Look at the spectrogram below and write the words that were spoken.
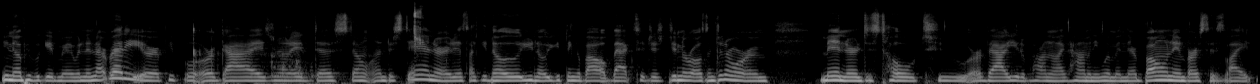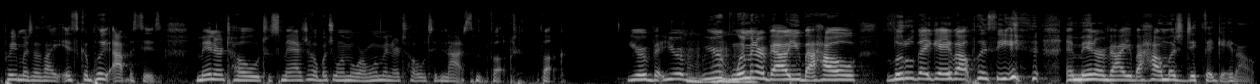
You know, people get married when they're not ready, or people or guys, you know, they just don't understand, or it's like you know, you know, you can think about back to just gender roles in general, and men are just told to or valued upon like how many women they're boning versus like pretty much it's like it's complete opposites. Men are told to smash a whole bunch of women, where women are told to not sm- fuck, fuck. Your your your women are valued by how little they gave out pussy, and men are valued by how much dick they gave out.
